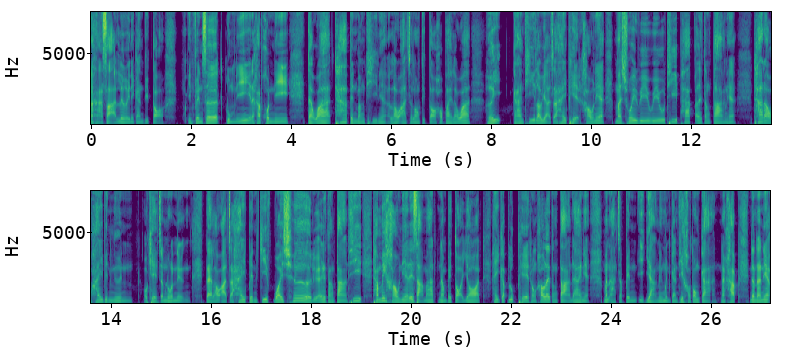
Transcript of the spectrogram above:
มหาศาลเลยในการติดต่ออินฟลูเอนเซอร์กลุ่มนี้นะครับคนนี้ แต่ว่าถ้าเป็นบางทีเนี่ยเราอาจจะลองติดต่อเขาไปแล้วว่า เฮ้ยการที่เราอยากจะให้เพจเขาเนี่ยมาช่วยรีวิวที่พักอะไรต่างๆเนี่ยถ้าเราให้เป็นเงินโอเคจำนวนหนึ่ง แต่เราอาจจะให้เป็น gift voucher หรืออะไรต่างๆ ที่ทำให้เขาเนี่ยได้สามารถนำไปต่อยอด ให้กับลูกเพจของเขาอะไรต่างๆ ได้เนี่ยมันอาจจะเป็นอีกอย่างหนึ่งเหมือนกันที่เขาต้องการนะครับดังนั้นเนี่ย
